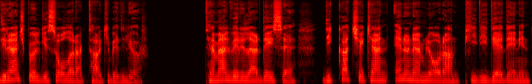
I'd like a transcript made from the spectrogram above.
direnç bölgesi olarak takip ediliyor. Temel verilerde ise dikkat çeken en önemli oran PDD'nin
